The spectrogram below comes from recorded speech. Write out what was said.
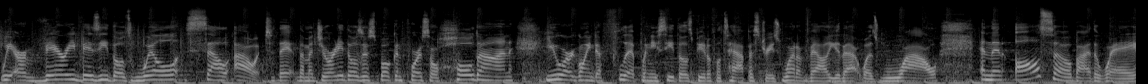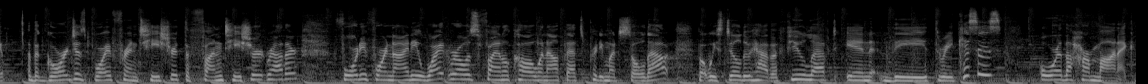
We are very busy. Those will sell out. They, the majority of those are spoken for, so hold on. You are going to flip when you see those beautiful tapestries. What a value that was. Wow. And then also, by the way, the gorgeous boyfriend t-shirt, the fun t-shirt rather, $44.90. White Rose final call went out. That's pretty much sold out, but we still do have a few left in the three kisses or the harmonic.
